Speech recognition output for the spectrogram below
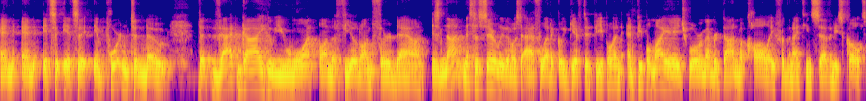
and and it's it's a, important to note that that guy who you want on the field on third down is not necessarily the most athletically gifted people. And, and people my age will remember Don McCauley for the 1970s Colts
